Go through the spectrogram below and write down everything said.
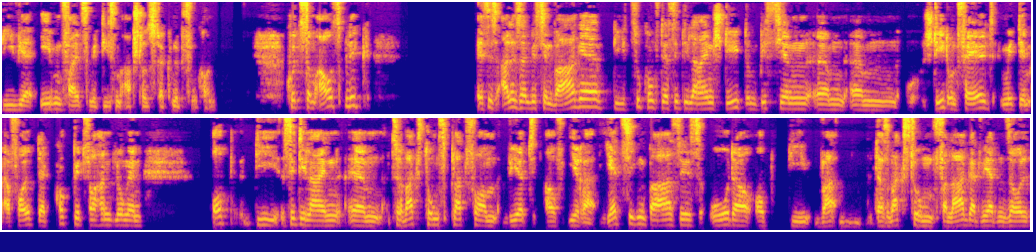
die wir ebenfalls mit diesem Abschluss verknüpfen konnten. Kurz zum Ausblick. Es ist alles ein bisschen vage. Die Zukunft der Cityline steht ein bisschen ähm, ähm, steht und fällt mit dem Erfolg der Cockpit-Verhandlungen ob die Cityline ähm, zur Wachstumsplattform wird auf ihrer jetzigen Basis oder ob die, das Wachstum verlagert werden soll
